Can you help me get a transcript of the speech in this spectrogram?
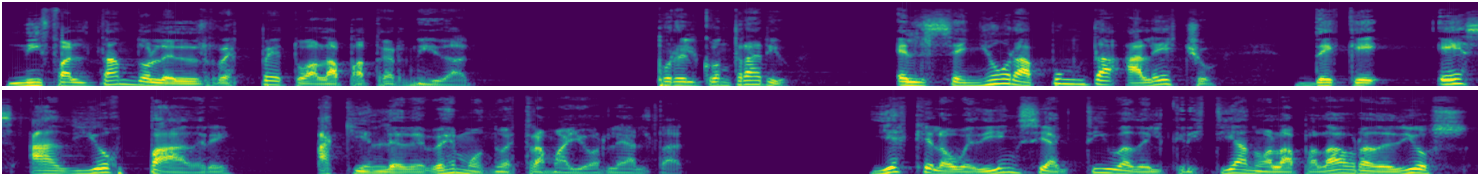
ni faltándole el respeto a la paternidad. Por el contrario, el Señor apunta al hecho de que es a Dios Padre a quien le debemos nuestra mayor lealtad. Y es que la obediencia activa del cristiano a la palabra de Dios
